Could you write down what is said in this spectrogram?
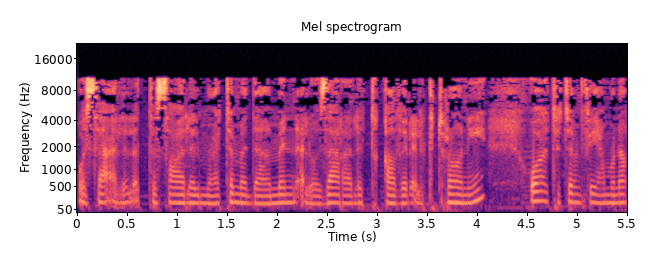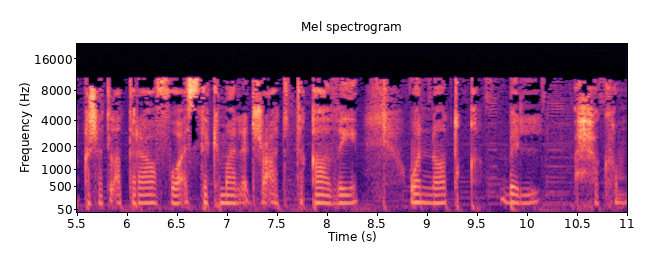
وسائل الاتصال المعتمدة من الوزارة للتقاضي الإلكتروني وتتم فيها مناقشة الأطراف واستكمال إجراءات التقاضي والنطق بالحكم.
